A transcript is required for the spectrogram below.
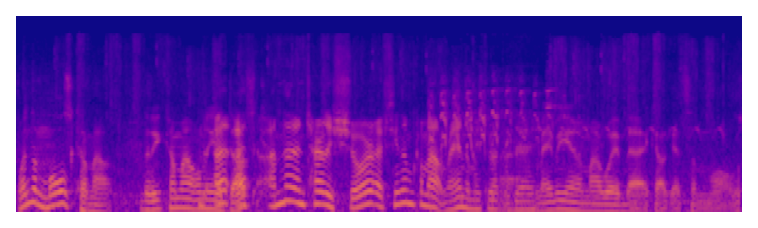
When the moles come out? Did he come out only I, at dusk? I, am not entirely sure. I've seen them come out randomly throughout the day. Maybe on my way back I'll get some moles.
